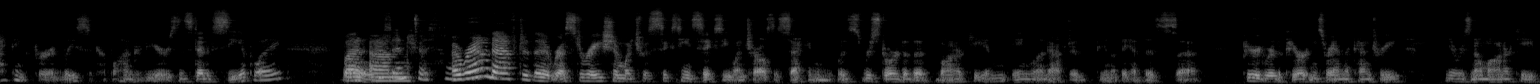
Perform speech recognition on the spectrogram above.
I think for at least a couple hundred years instead of see a play. But Oh. Um, around after the Restoration, which was 1660, when Charles II was restored to the monarchy in England, after you know they had this uh, period where the Puritans ran the country, there was no monarchy,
